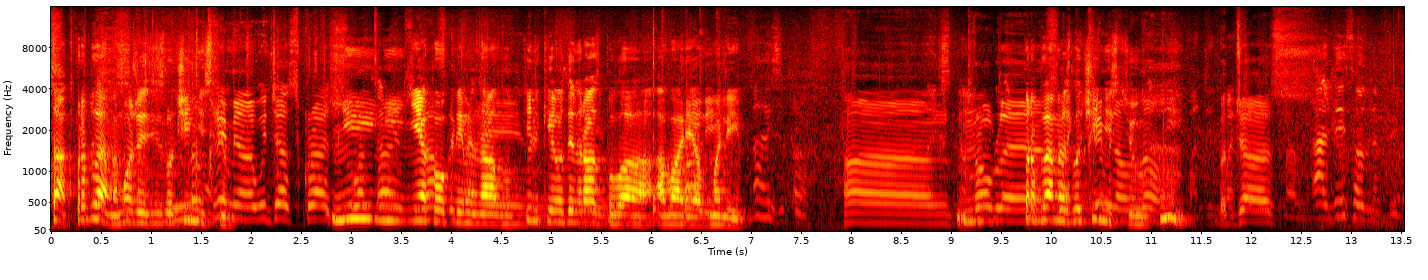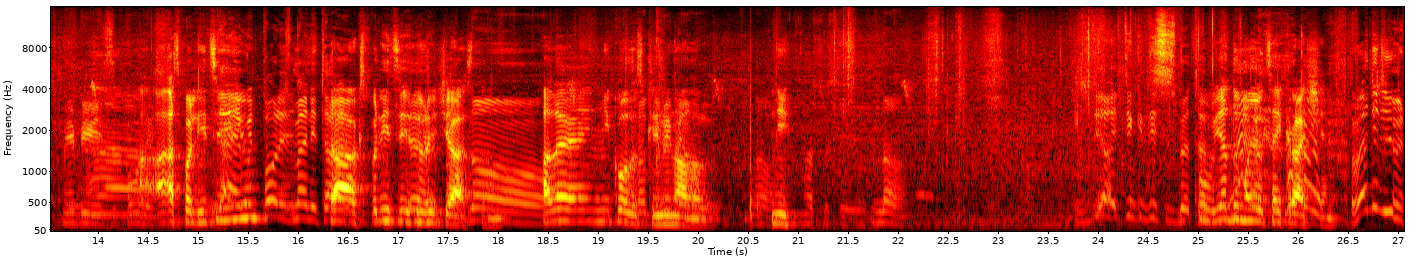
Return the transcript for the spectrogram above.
Так, проблеми. Може зі злочинністю? Ні, ні, ніякого криміналу. Тільки один раз була аварія в Малі. Um, М, Проблеми з злочинністю? Ні. But just people. А, а з поліцією? Так, з поліцією дуже часто. Але ніколи з криміналом. Ні. No. I think this is better. Ну, я думаю, це й краще. Where did you...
